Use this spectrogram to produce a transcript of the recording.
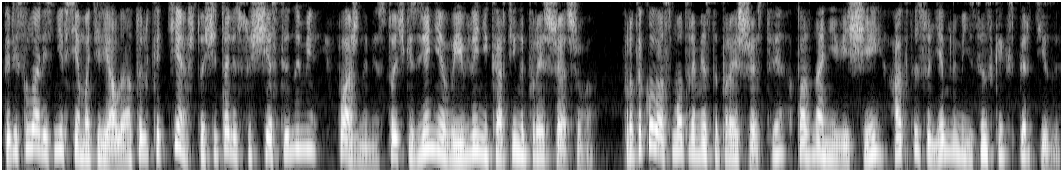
пересылались не все материалы, а только те, что считались существенными и важными с точки зрения выявления картины происшедшего. Протоколы осмотра места происшествия, опознание вещей, акты судебно-медицинской экспертизы.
